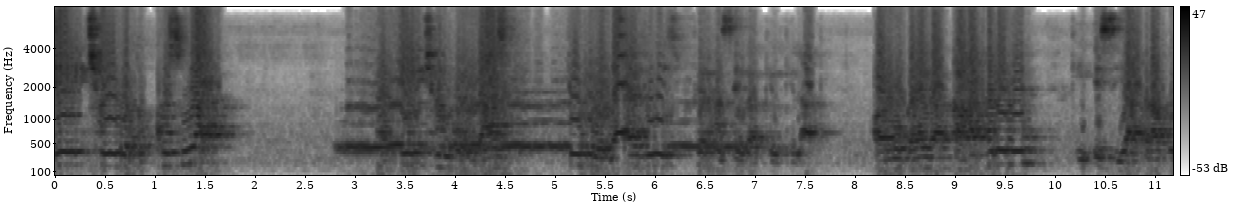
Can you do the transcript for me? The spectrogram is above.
एक क्षण को तो खुश हुआ और एक क्षण को उदास क्योंकि वो डायोजनीस फिर हंसेगा क्यों खिला और वो कहेगा, कहा था ना मैंने कि इस यात्रा को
